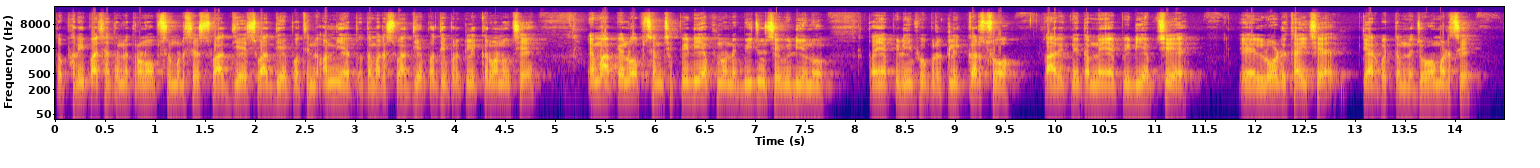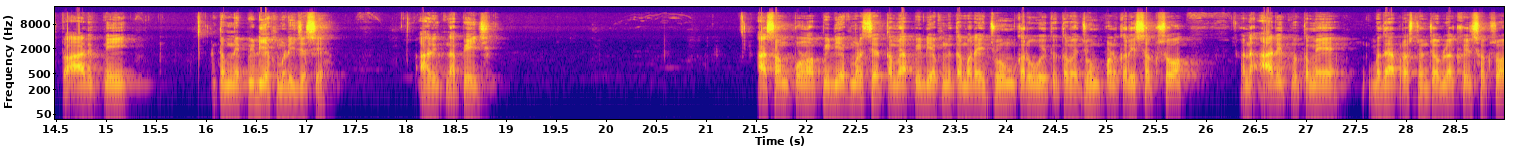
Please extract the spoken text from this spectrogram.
તો ફરી પાછા તમને ત્રણ ઓપ્શન મળશે, સ્વાધ્યાય સ્વાધ્યાય પોથી અન્ય. તો તમારે સ્વાધ્યાય પોથી પર ક્લિક કરવાનું છે. એમાં પહેલું ઓપ્શન છે પીડીએફનું અને બીજું છે વિડીયોનું. તો અહીંયા પીડીએફ ઉપર ક્લિક કરશો, તો આ રીતની તમને અહીંયા પીડીએફ છે, એ લોડ થાય છે. ત્યાર પછી તમને જોવા મળશે. તો આ રીતની તમને પીડીએફ મળી જશે. આ રીતના પેજ. આ સંપૂર્ણ પીડીએફ મળશે. તમે આ પીડીએફને તમારે ઝૂમ કરવું હોય તો તમે ઝૂમ પણ કરી શકશો. અને આ રીતનું તમે બધા પ્રશ્નો જવાબ લખી શકશો.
